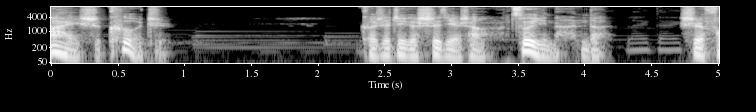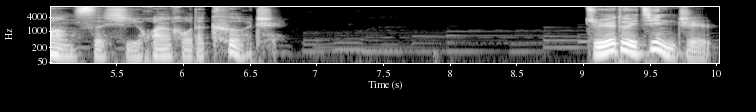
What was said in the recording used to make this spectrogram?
爱是克制，可是这个世界上最难的，是放肆喜欢后的克制。绝对禁止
